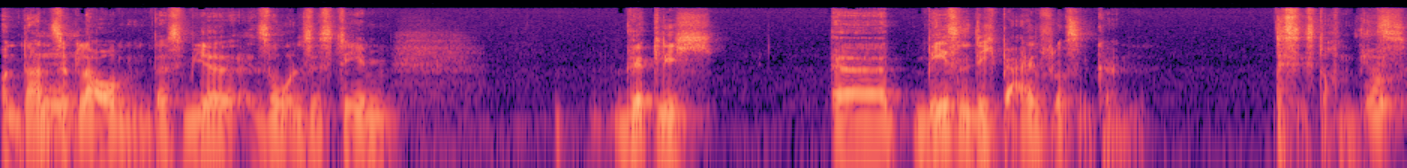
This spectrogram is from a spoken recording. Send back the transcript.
und dann mhm. zu glauben, dass wir so ein System wirklich äh, wesentlich beeinflussen können, das ist doch ein Witz.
